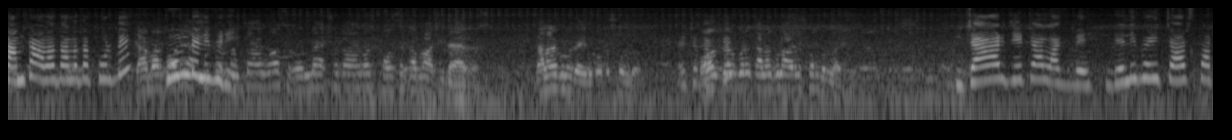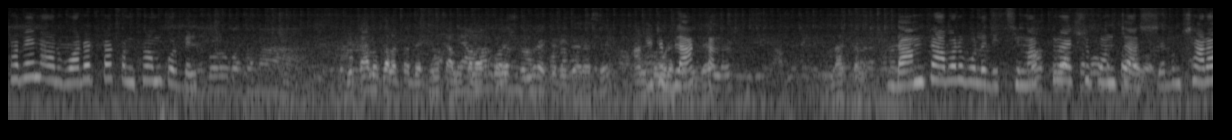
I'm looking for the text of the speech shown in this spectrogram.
দামটা আলাদা আলাদা পড়বে। হোম ডেলিভারি 150 টাকা গজ রন্না 100 টাকা গজ ফলসের কাপড় 80 টাকা গজ কালারগুলো দেখেন কত সুন্দর এটা ফলস দেখেন। করে কালারগুলো আরও সুন্দর লাগবে যার যেটা লাগবে ডেলিভারি চার্জ পাঠাবেন আর অর্ডারটা কনফার্ম করবেন। কালো কালারটা দেখেন কালো কালার সুন্দর একটা ডিজাইন আছে এটা ব্ল্যাক কালার দামটা আবারও বলে দিচ্ছি মাত্র একশো পঞ্চাশ। এবং সারা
